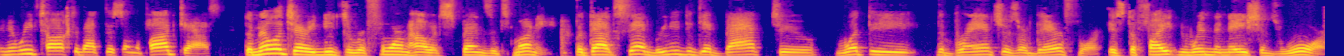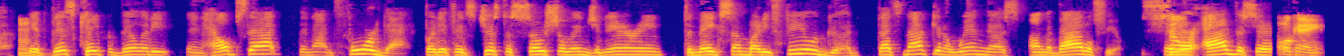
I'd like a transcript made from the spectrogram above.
and we've talked about this on the podcast the military needs to reform how it spends its money. But that said, we need to get back to what the the branches are there for. It's to fight and win the nation's war. Mm-hmm. If this capability and helps that, then I'm for that. But if it's just a social engineering to make somebody feel good, that's not going to win this on the battlefield. So and our adversary. okay,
